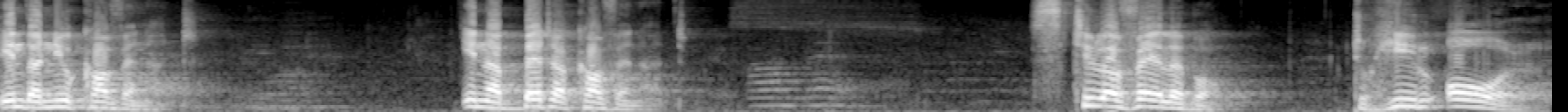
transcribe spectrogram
in the new covenant, in a better covenant. Still available to heal all.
